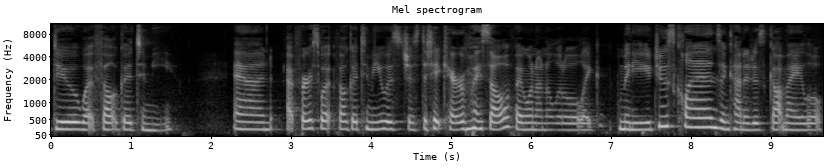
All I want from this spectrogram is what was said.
do what felt good to me. And at first, what felt good to me was just to take care of myself. I went on a little like mini juice cleanse and kind of just got my little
